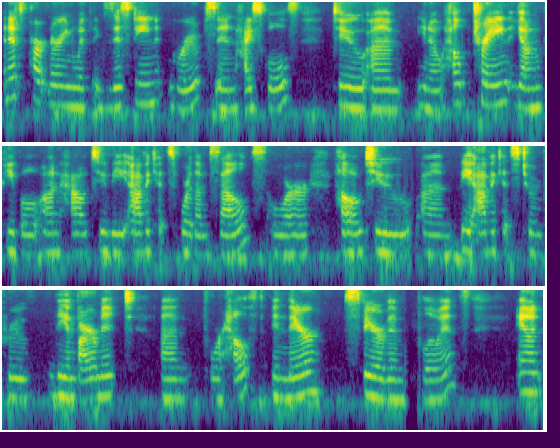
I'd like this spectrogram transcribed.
and it's partnering with existing groups in high schools to um, you know help train young people on how to be advocates for themselves or how to um, be advocates to improve the environment um, for health in their sphere of influence and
